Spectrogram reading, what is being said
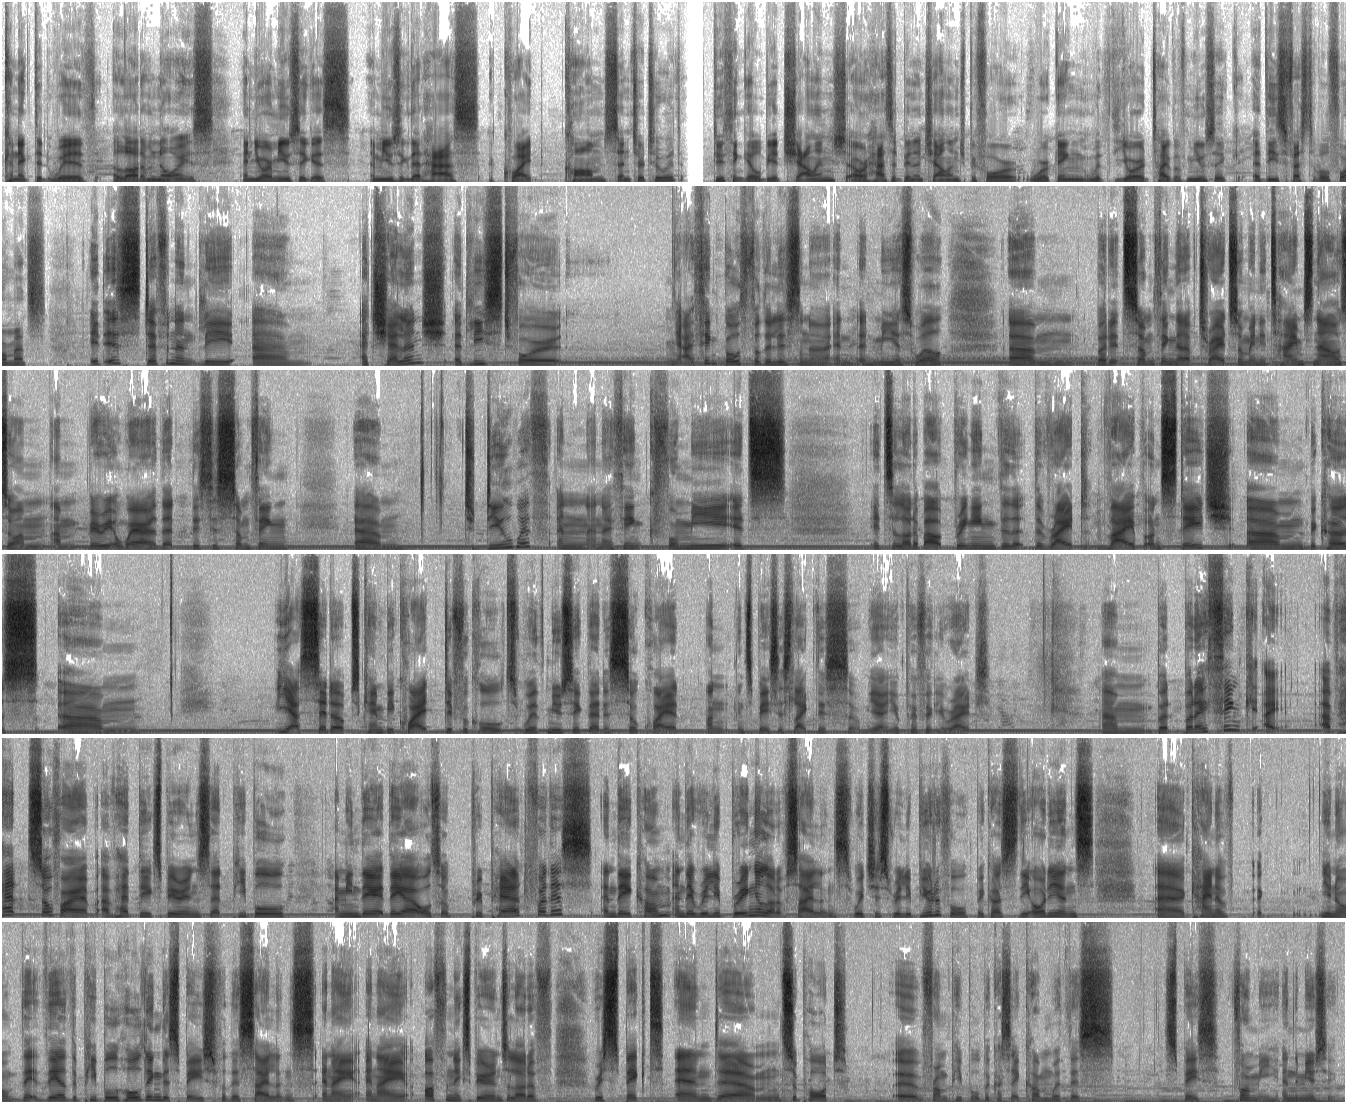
connected with a lot of noise. And your music is a music that has a quite calm center to it. Do you think it will be a challenge, or has it been a challenge before working with your type of music at these festival formats? It is definitely um, a challenge, at least for yeah, I think both for the listener and, and me as well. Um, but it's something that I've tried so many times now, so I'm I'm very aware that this is something um, to deal with, and, and I think for me it's it's a lot about bringing the the right vibe on stage um, because um, yeah, setups can be quite difficult with music that is so quiet on in spaces like this. So yeah, you're perfectly right. Um, but but I think I I've had so far I've, I've had the experience that people. I mean, they they are also prepared for this, and they come and they really bring a lot of silence, which is really beautiful because the audience uh, kind of uh, you know they, they're the people holding the space for this silence. And i and i often experience a lot of respect and um, support uh, from people because they come with this space for me and the music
